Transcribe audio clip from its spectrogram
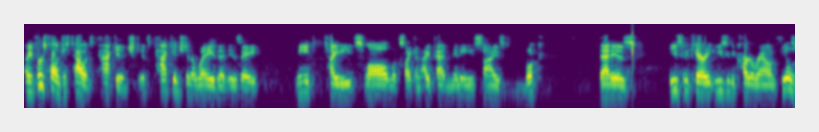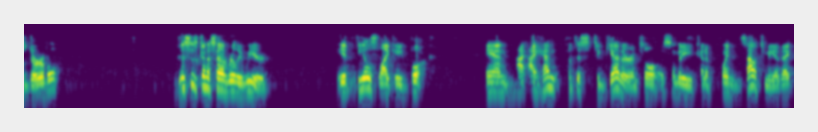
I mean, first of all, just how it's packaged. It's packaged in a way that is a neat, tidy, small, looks like an iPad mini sized book that is easy to carry, easy to cart around, feels durable. This is going to sound really weird. It feels like a book. And I, I, hadn't put this together until somebody kind of pointed this out to me that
